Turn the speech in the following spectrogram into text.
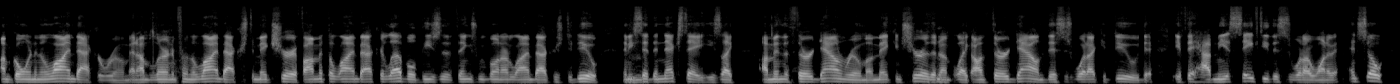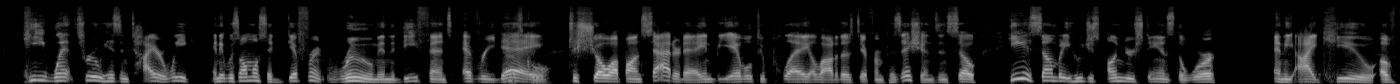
I'm going in the linebacker room and I'm learning from the linebackers to make sure if I'm at the linebacker level, these are the things we want our linebackers to do. Then he mm-hmm. said the next day, he's like, I'm in the third down room. I'm making sure that I'm like on third down. This is what I could do. That if they have me at safety, this is what I want to. And so he went through his entire week and it was almost a different room in the defense every day cool. to show up on Saturday and be able to play a lot of those different positions. And so he is somebody who just understands the work and the IQ of,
